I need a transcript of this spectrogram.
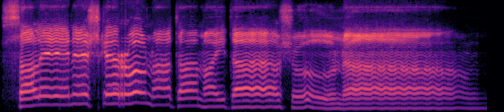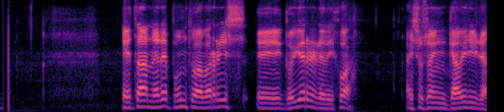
zaleen eskerrona eta maitasuna. Eta nere puntua berriz e, goierrere dijoa. Aizu zen gabirira.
